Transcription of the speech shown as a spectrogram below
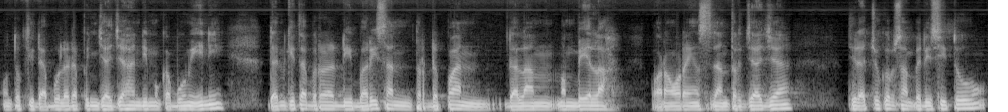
untuk tidak boleh ada penjajahan di muka bumi ini dan kita berada di barisan terdepan dalam membela orang-orang yang sedang terjajah. Tidak cukup sampai di situ,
